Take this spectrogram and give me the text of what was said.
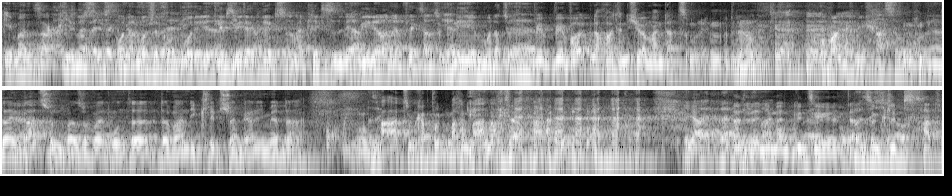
immer einen Sack Clips direkt Und dann musst du gucken, wo du die Clips wieder kriegst und dann kriegst du sie nicht wieder und dann fängst du an zu kleben oder zu. Wir, wir, wollten doch heute nicht über meinen Datsun reden, oder? Ja. Warum eigentlich nicht? Ach so, Dein Datsun war so weit runter, da waren die Clips schon gar nicht mehr da. Ein also, paar zum Kaputtmachen waren noch dabei. ja, also wenn jemand günstige Datsun-Clips hat.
